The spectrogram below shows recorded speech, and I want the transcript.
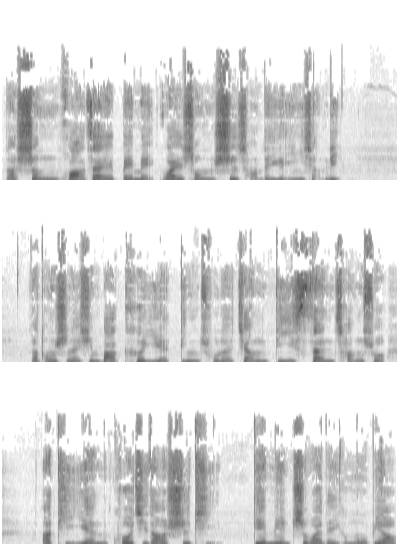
那深化在北美外送市场的一个影响力。那同时呢，星巴克也定出了将第三场所啊体验扩及到实体店面之外的一个目标。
